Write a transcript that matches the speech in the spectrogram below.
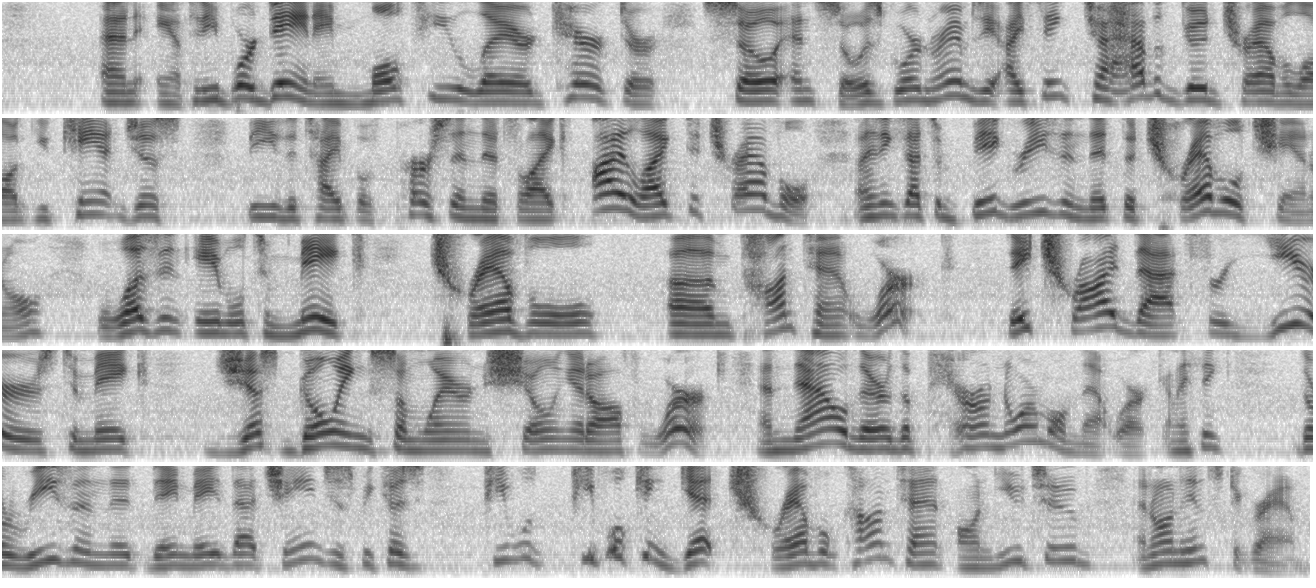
And Anthony Bourdain, a multi-layered character. So and so is Gordon Ramsay. I think to have a good travelogue, you can't just be the type of person that's like, I like to travel. I think that's a big reason that the Travel Channel wasn't able to make travel um, content work. They tried that for years to make just going somewhere and showing it off work. And now they're the paranormal network. And I think the reason that they made that change is because people people can get travel content on YouTube and on Instagram.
